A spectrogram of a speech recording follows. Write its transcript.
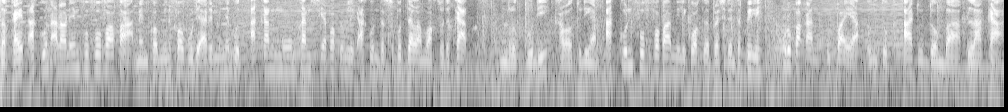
Terkait akun anonim Fufu Fafa, Menkominfo Budi Ari menyebut akan mengumumkan siapa pemilik akun tersebut dalam waktu dekat. Menurut Budi, kalau tudingan akun Fufu Fafa milik wakil presiden terpilih merupakan upaya untuk adu domba belaka.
